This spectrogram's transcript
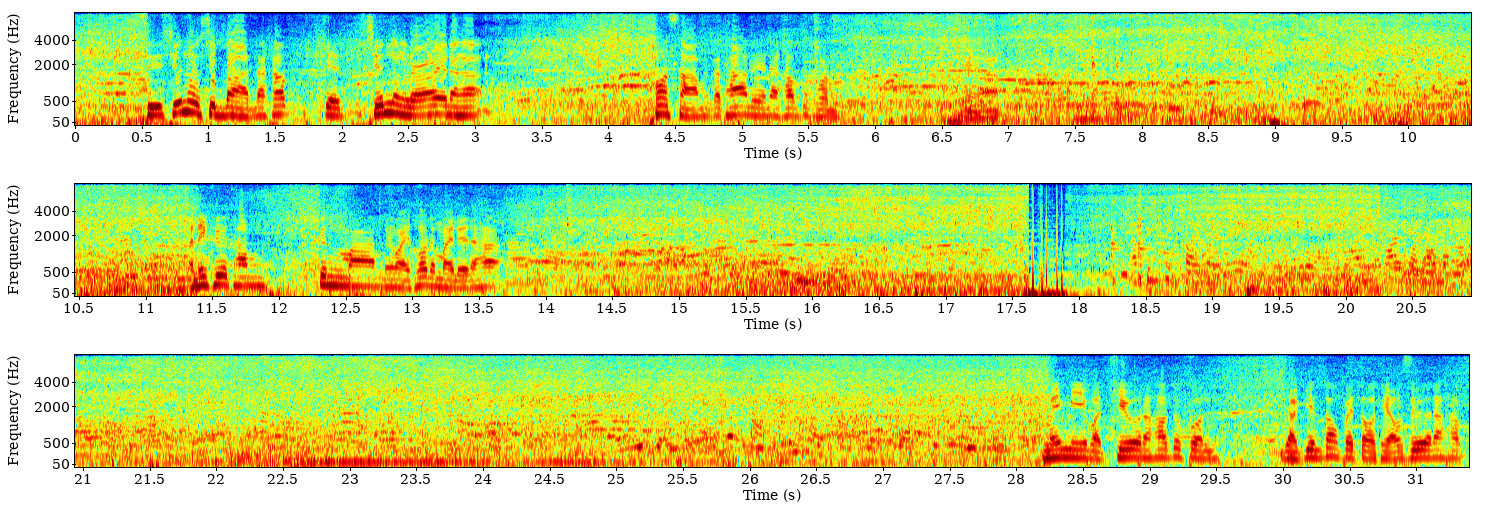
4 ชิ้น 60 บาทนะครับ 7 ชิ้น 100 นะฮะทอด3กระทะเลยนะครับทุกคนนี่ฮะ อันนี้คือทำขึ้นมาใหม่ๆทอดใหม่ๆเลยนะฮะ ไม่มีบัตรคิวนะครับทุกคน อยากกินต้องไปต่อแถวซื้อนะครับ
